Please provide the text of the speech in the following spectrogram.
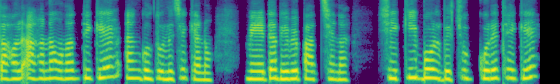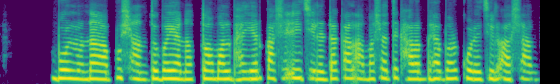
তাহলে আহানা ওনার দিকে আঙ্গুল তুলেছে কেন? মেয়েটা ভেবে পাচ্ছে না। সে কি বলবে? চুপ করে থেকে বলল, না আপু, শান্ত ভাইয়া না। তমাল ভাইয়ার পাশে এই ছেলেটা কাল আমার সাথে খারাপ ব্যবহার করেছিল আর শান্ত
